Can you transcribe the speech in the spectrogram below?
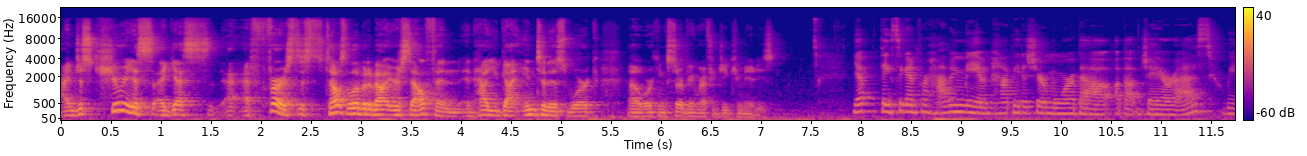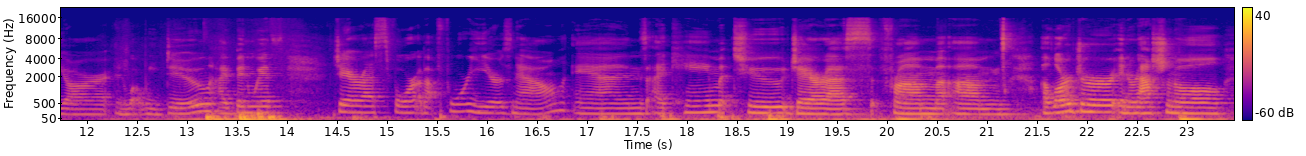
I'm just curious, I guess, at first, just tell us a little bit about yourself and, and how you got into this work, uh, working serving refugee communities. Yep. Thanks again for having me. I'm happy to share more about about JRS, who we are, and what we do. I've been with JRS for about four years now, and I came to JRS from um, a larger international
